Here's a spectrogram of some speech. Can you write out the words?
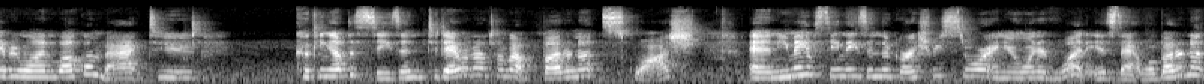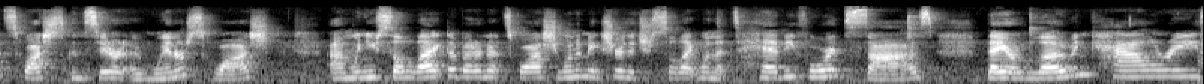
everyone, welcome back to Cooking Up the Season. Today we're going to talk about butternut squash. And you may have seen these in the grocery store and you're wondering what is that? Well, butternut squash is considered a winter squash. Um, when you select a butternut squash, you want to make sure that you select one that's heavy for its size. They are low in calories,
